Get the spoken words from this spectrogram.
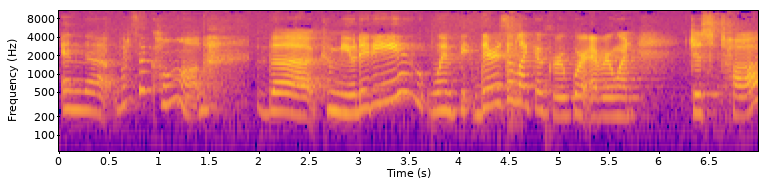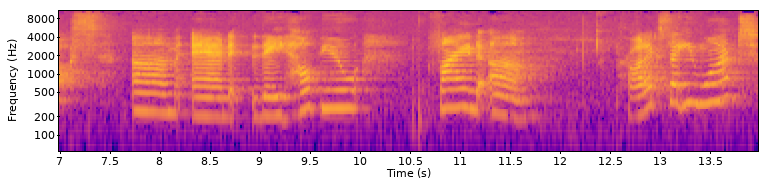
in the, what is it called? The community, when there's a, like a group where everyone just talks um, and they help you find um, products that you want.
